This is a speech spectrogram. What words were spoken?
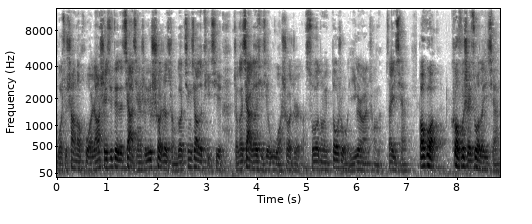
我去上的货，然后谁去对的价钱，谁去设置整个经销的体系，整个价格体系，我设置的，所有东西都是我一个人完成的，在以前，包括。客服谁做的？以前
